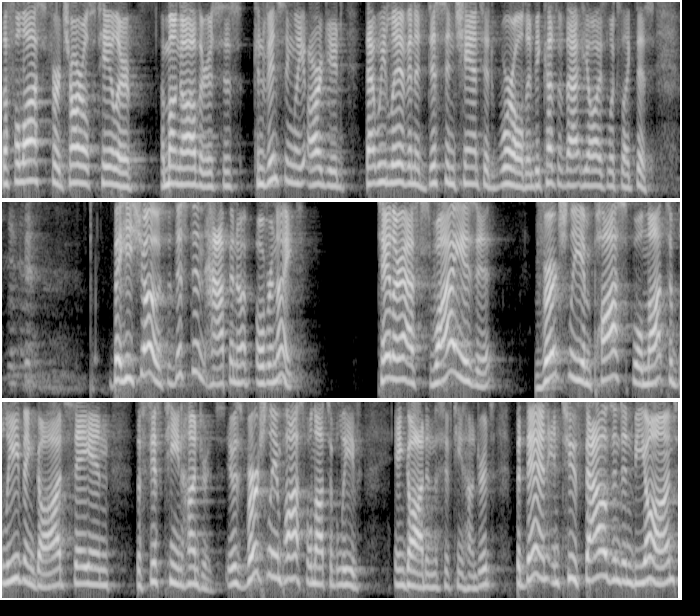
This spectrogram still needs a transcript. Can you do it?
The philosopher Charles Taylor among others, has convincingly argued that we live in a disenchanted world, and because of that, he always looks like this. But he shows that this didn't happen overnight. Taylor asks, why is it virtually impossible not to believe in God, say in the 1500s? It was virtually impossible not to believe in God in the 1500s. But then in 2000 and beyond,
